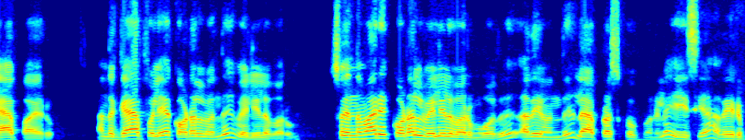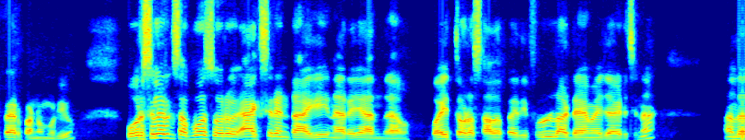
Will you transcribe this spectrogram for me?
கேப் ஆயிரும். அந்த கேப் வழியாக குடல் வந்து வெளியில் வரும். ஸோ இந்த மாதிரி குடல் வெளியில் வரும்போது அதை வந்து லேப்ராஸ்கோப் முறையில் ஈஸியாக அதை ரிப்பேர் பண்ண முடியும். ஒரு சிலருக்கு சப்போஸ் ஒரு ஆக்சிடெண்ட் ஆகி நிறைய அந்த வயிற்றோட சதப்பகுதி ஃபுல்லாக டேமேஜ் ஆகிடுச்சுன்னா அந்த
